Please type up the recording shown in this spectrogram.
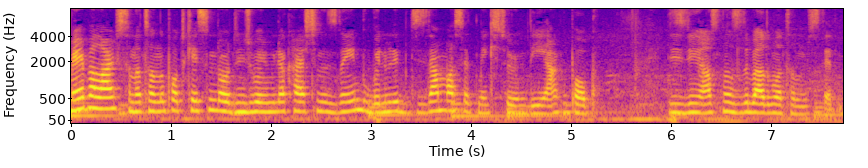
Merhabalar, Sanat Anı Podcast'ın dördüncü bölümüyle karşınızdayım. Bu bölümde bir diziden bahsetmek istiyorum. The Young Pop. Dizi dünyasına hızlı bir adım atalım istedim.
